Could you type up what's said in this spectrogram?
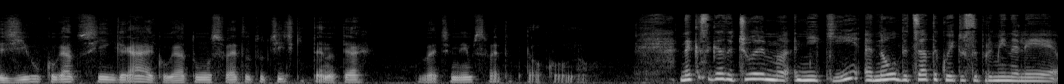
живо, когато си играе, когато му светят очичките. На тях вече не им светят толкова много. Нека сега да чуем Ники, едно от децата, които са преминали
